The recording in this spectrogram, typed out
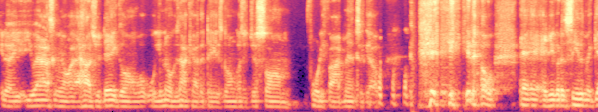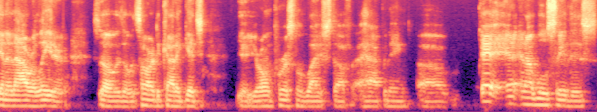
you know, you, you ask him, you know, how's your day going? Well, you know exactly how the day is going because you just saw him 45 minutes ago, you know, and, and, you're going to see them again an hour later. So, so it's hard to kind of get you know, your own personal life stuff happening. Um, and, and, I will say this,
